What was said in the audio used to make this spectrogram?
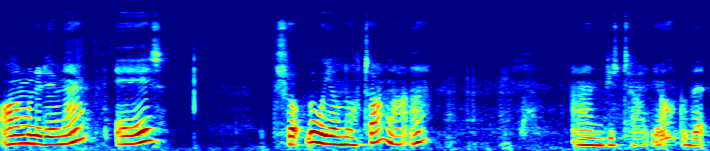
all I'm going to do now is chuck the wheel nut on like that, and just tighten it up a bit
